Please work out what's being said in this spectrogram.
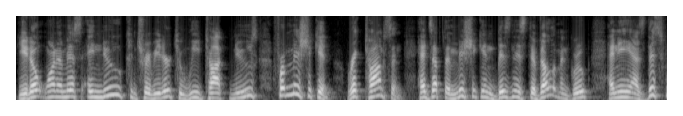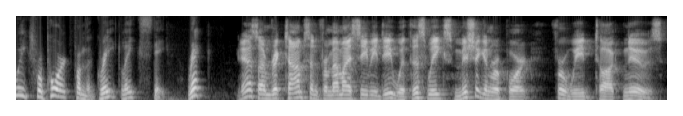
you don't want to miss a new contributor to Weed Talk News from Michigan. Rick Thompson heads up the Michigan Business Development Group, and he has this week's report from the Great Lakes State. Rick? Yes, I'm Rick Thompson from MICBD with this week's Michigan report for Weed Talk News.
